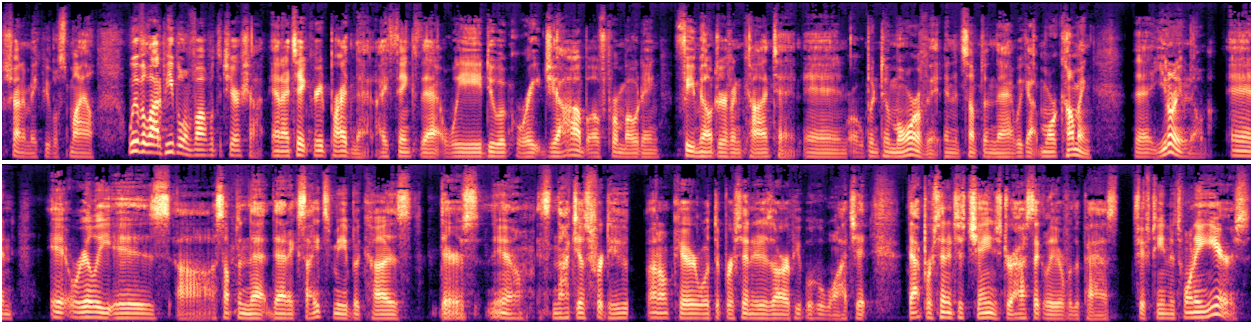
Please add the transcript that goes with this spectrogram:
Trying to make people smile. We have a lot of people involved with the chair shot and I take great pride in that. I think that we do a great job of promoting female driven content and we're open to more of it. And it's something that we got more coming that you don't even know about. And it really is uh, something that that excites me because there's you know it's not just for dudes. I don't care what the percentages are of people who watch it. That percentage has changed drastically over the past 15 to 20 years,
